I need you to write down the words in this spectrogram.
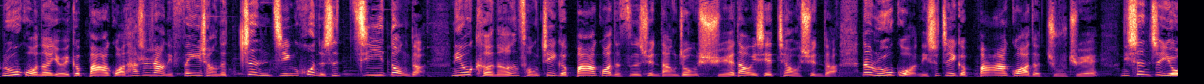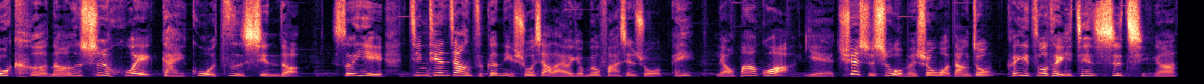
如果呢有一个八卦，它是让你非常的震惊或者是激动的，你有可能从这个八卦的资讯当中学到一些教训的。那如果你是这个八卦的主角，你甚至有可能是会改过自新的。所以今天这样子跟你说下来，有没有发现说，哎，聊八卦也确实是我们生活当中可以做的一件事情啊？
